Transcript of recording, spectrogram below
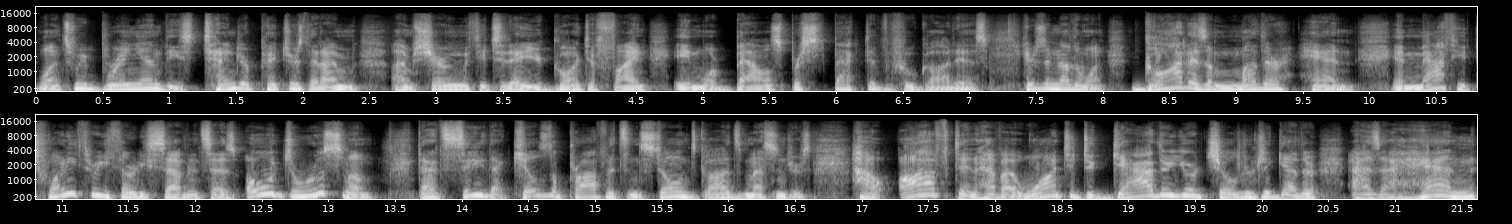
Once we bring in these tender pictures that I'm, I'm sharing with you today, you're going to find a more balanced perspective of who God is. Here's another one God as a mother hen. In Matthew 23 37, it says, Oh, Jerusalem, that city that kills the prophets and stones God's messengers, how often have I wanted to gather your children together as a hen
